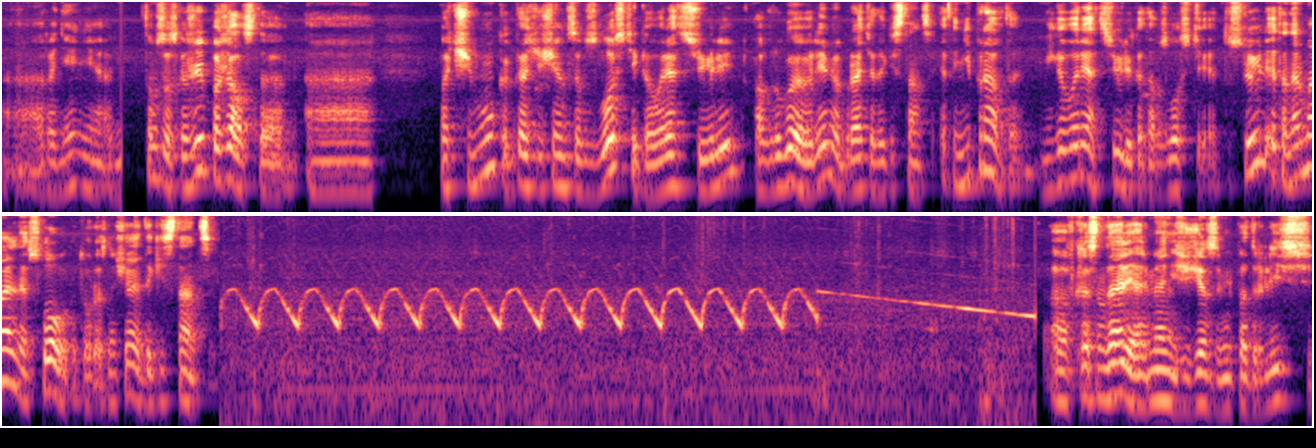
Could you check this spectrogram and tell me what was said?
ранения. Томсо, скажи, пожалуйста, а почему, когда чеченцы в злости, говорят сюли, а в другое время братья дагестанцы? Это неправда, не говорят сюли, когда в злости. Это сюли – это нормальное слово, которое означает дагестанцы. В Краснодаре армяне с чеченцами подрались,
